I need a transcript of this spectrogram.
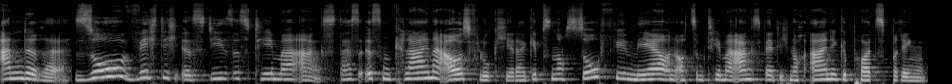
andere so wichtig ist, dieses Thema Angst, das ist ein kleiner Ausflug hier, da gibt es noch so viel mehr und auch zum Thema Angst werde ich noch einige Pods bringen,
